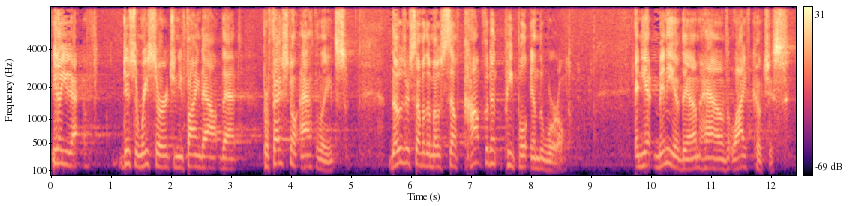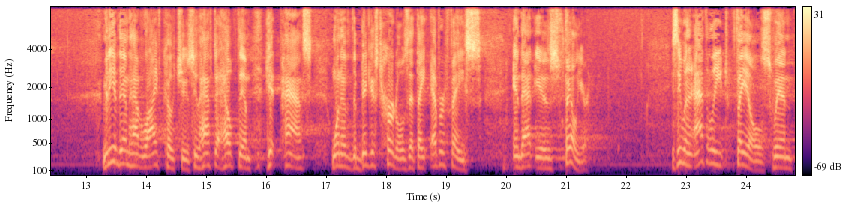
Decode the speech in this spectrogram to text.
You know, you do some research and you find out that professional athletes, those are some of the most self confident people in the world. And yet, many of them have life coaches. Many of them have life coaches who have to help them get past one of the biggest hurdles that they ever face, and that is failure. You see, when an athlete fails, when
